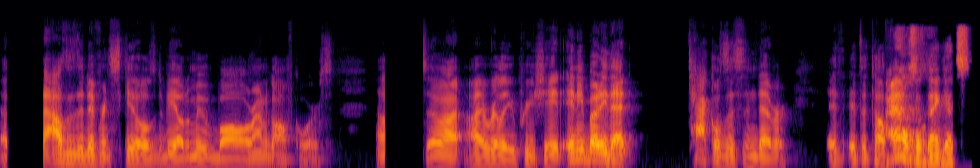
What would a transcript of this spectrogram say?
uh, thousands of different skills to be able to move a ball around a golf course. Uh, so I, I really appreciate anybody that tackles this endeavor. It, it's a tough. I also think it's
